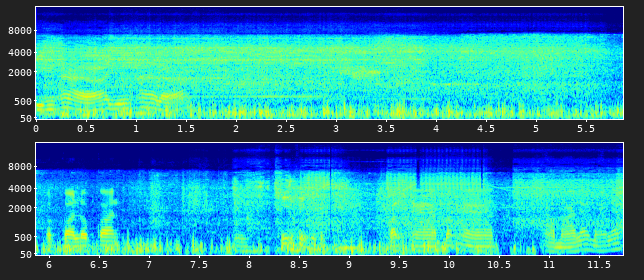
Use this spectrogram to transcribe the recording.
ยิงห้าเหรอ ยิงห้าเหรอลบก่อนลบก่อนบังอาจบังอาจเอามาแล้ว มาแล้ว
